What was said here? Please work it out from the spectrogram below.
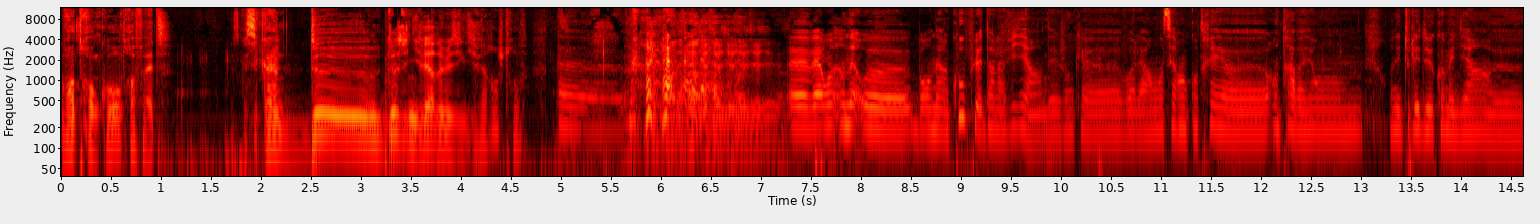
votre rencontre, en fait? Parce que c'est quand même deux, deux univers de musique différents, je trouve. Euh, euh, ben, on, on est, euh, bon, on est un couple dans la vie, hein, donc euh, voilà, on s'est rencontrés euh, en travaillant. On est tous les deux comédiens euh,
